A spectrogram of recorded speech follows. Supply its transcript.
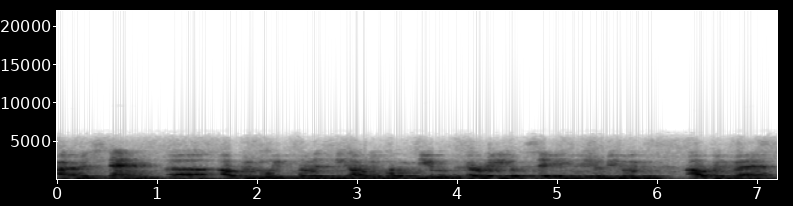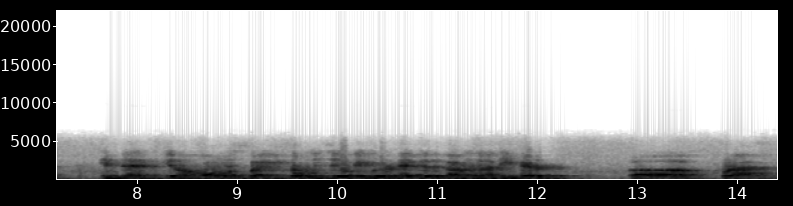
understand uh, how to do it, what it means, how to compute a rate of saving they should be doing, how to invest. And then, you know, almost by default, they say, okay, we're happy that the government's going to take care uh, for us.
